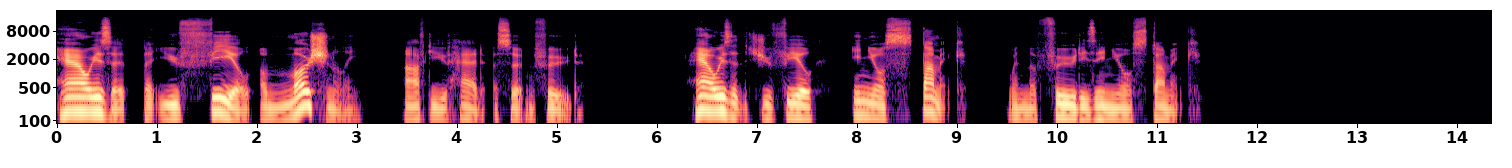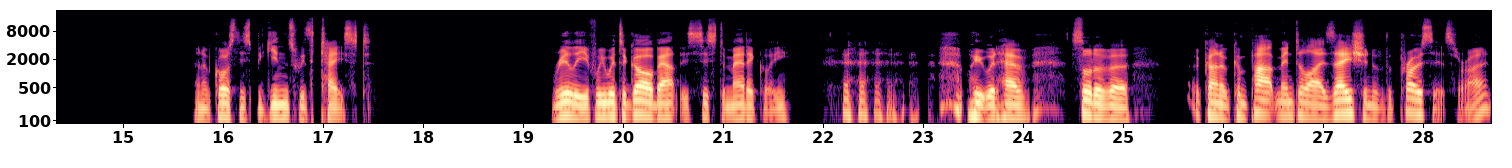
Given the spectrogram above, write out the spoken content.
How is it that you feel emotionally after you've had a certain food? How is it that you feel in your stomach when the food is in your stomach? And of course, this begins with taste. Really, if we were to go about this systematically, we would have sort of a, a kind of compartmentalization of the process, right?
